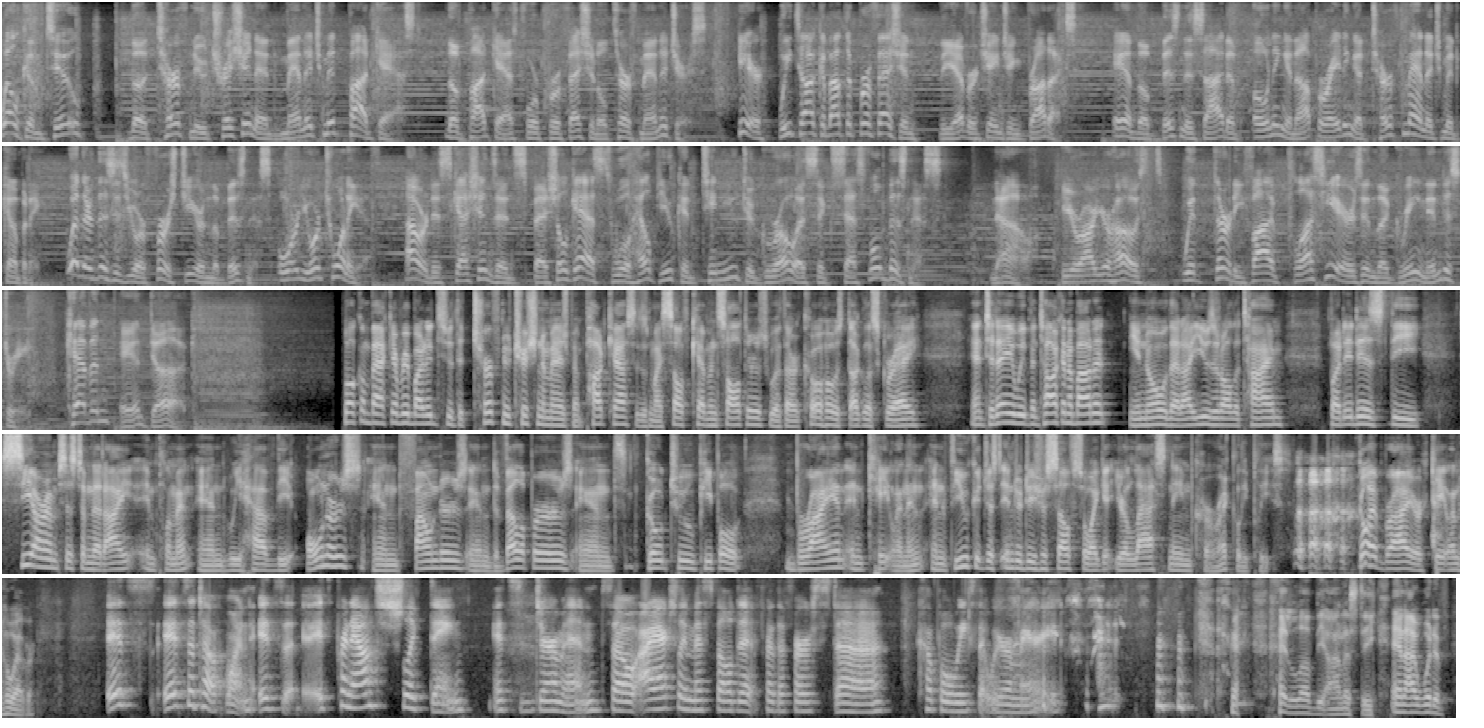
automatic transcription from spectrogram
Welcome to the Turf Nutrition and Management Podcast, the podcast for professional turf managers. Here, we talk about the profession, the ever changing products, and the business side of owning and operating a turf management company. Whether this is your first year in the business or your 20th, our discussions and special guests will help you continue to grow a successful business. Now, here are your hosts with 35 plus years in the green industry, Kevin and Doug. Welcome back, everybody, to the Turf Nutrition and Management Podcast. It is myself, Kevin Salters, with our co host, Douglas Gray. And today we've been talking about it. You know that I use it all the time, but it is the CRM system that I implement, and we have the owners and founders and developers and go to people, Brian and Caitlin. And, and if you could just introduce yourself so I get your last name correctly, please. go ahead, Brian or Caitlin, whoever. It's it's a tough one. It's it's pronounced Schlichting. It's German. So I actually misspelled it for the first uh, couple weeks that we were married. I love the honesty. And I would have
